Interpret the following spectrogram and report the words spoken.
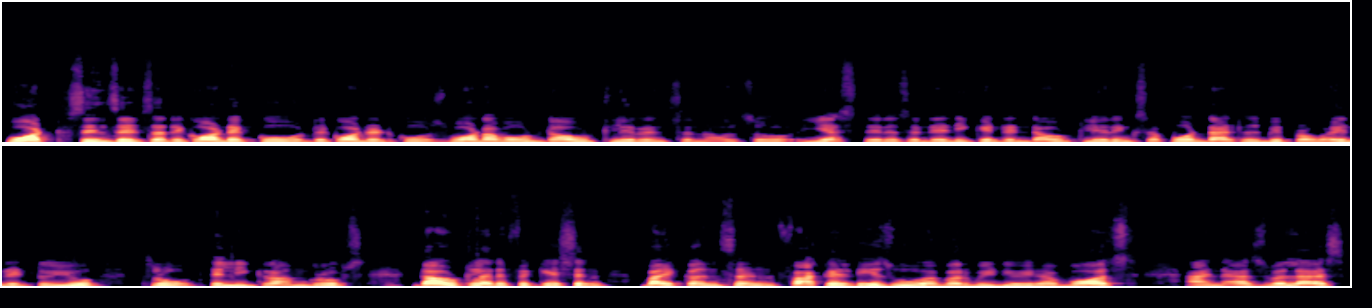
what since it's a recorded course recorded course what about doubt clearance and also yes there is a dedicated doubt clearing support that will be provided to you through telegram groups doubt clarification by concerned faculties whoever video you have watched and as well as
